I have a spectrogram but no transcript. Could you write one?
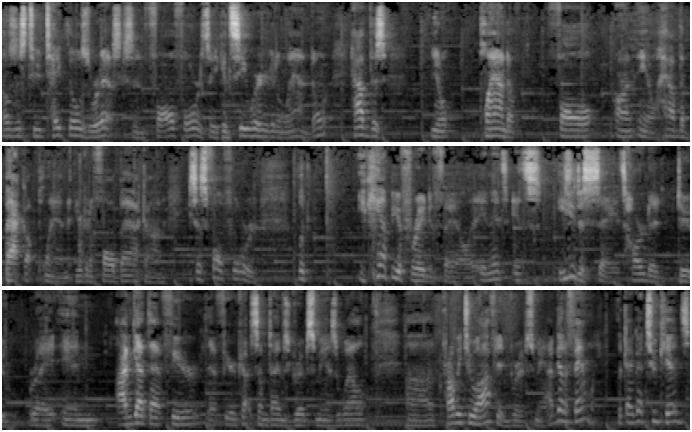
tells us to take those risks and fall forward so you can see where you're going to land. Don't have this you know, plan to fall on, you know, have the backup plan that you're going to fall back on. He says, fall forward. Look, you can't be afraid to fail, and it's it's easy to say. It's hard to do, right? And I've got that fear. That fear sometimes grips me as well. Uh, probably too often grips me. I've got a family. Look, I've got two kids,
